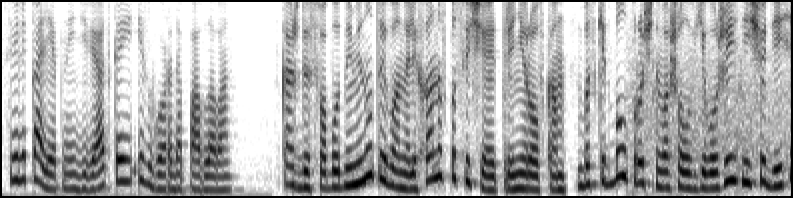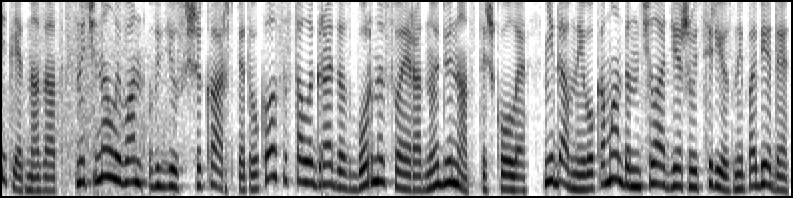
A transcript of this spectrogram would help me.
с великолепной девяткой из города Павлова. Каждую свободную минуту Иван Алиханов посвящает тренировкам. Баскетбол прочно вошел в его жизнь еще 10 лет назад. Начинал Иван в ДЮСШ «Икар». С пятого класса стал играть за сборную своей родной 12-й школы. Недавно его команда начала одерживать серьезные победы.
